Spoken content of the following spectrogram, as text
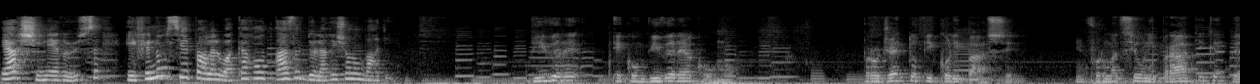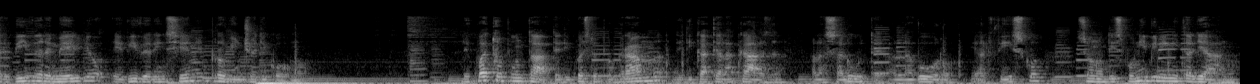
et Archi Nerus et financée par la loi 40 ASL de la région Lombardie. Vivere e convivere a Como. Progetto Piccoli Passi. Informazioni pratiche per vivere meglio e vivere insieme in provincia di Como. Le quattro puntate di questo programma, dedicate alla casa, alla salute, al lavoro e al fisco, sono disponibili in italiano,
